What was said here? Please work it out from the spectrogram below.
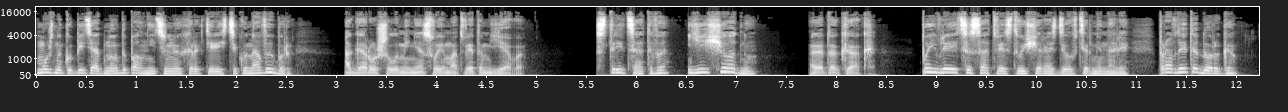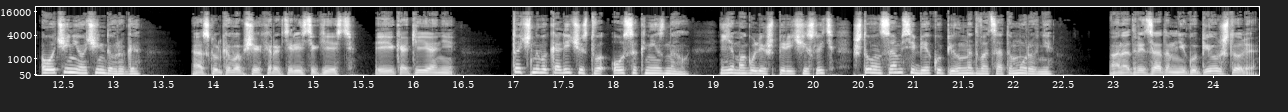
можно купить одну дополнительную характеристику на выбор, огорошила меня своим ответом Ева. С 30 еще одну. Это как? Появляется соответствующий раздел в терминале. Правда, это дорого. Очень и очень дорого. А сколько вообще характеристик есть? И какие они? Точного количества Осок не знал. Я могу лишь перечислить, что он сам себе купил на 20 уровне. А на 30 не купил, что ли?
